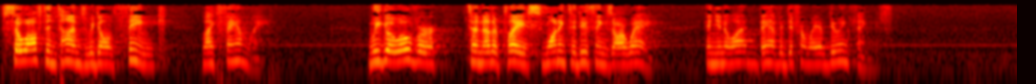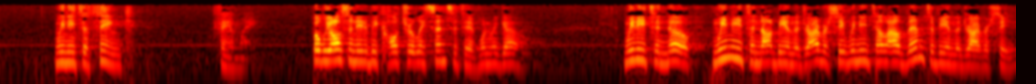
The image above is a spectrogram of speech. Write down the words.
So oftentimes we don't think like family. We go over to another place wanting to do things our way. And you know what? They have a different way of doing things. We need to think family. But we also need to be culturally sensitive when we go. We need to know, we need to not be in the driver's seat. We need to allow them to be in the driver's seat.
